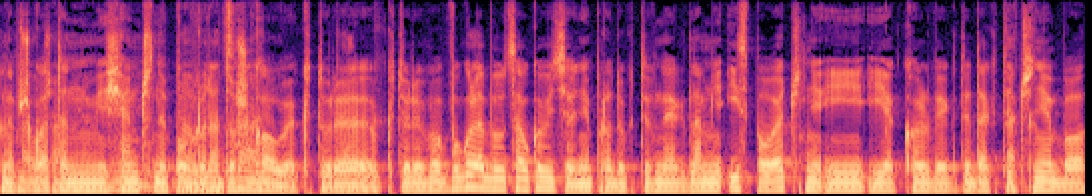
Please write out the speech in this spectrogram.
Na, na przykład ten miesięczny powrót do szkoły, który, tak. który w ogóle był całkowicie nieproduktywny jak dla mnie i społecznie i, i jakkolwiek dydaktycznie, tak. bo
